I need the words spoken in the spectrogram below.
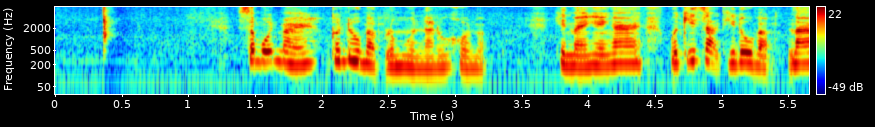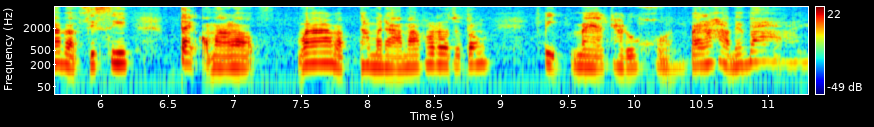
สมูทไหมก็ดูแบบละมุนนะทุกคนแบบ เห็นไหมง่ายๆ เมื่อกี้จากที่ดูแบบหน้าแบบซีดๆแต่งออกมาแล้วว่าแบบธรรมดามากเพราะเราจะต้องปิดแมสค่ะทุกคนไปแล้วค่ะบ๊ายบาย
